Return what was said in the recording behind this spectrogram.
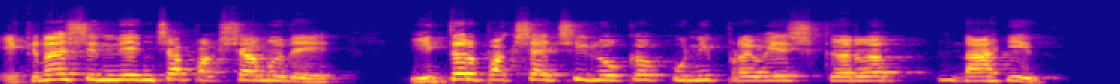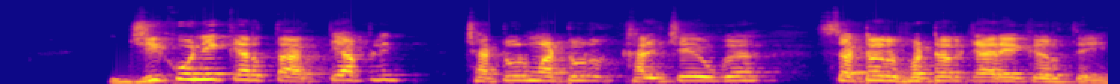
एकनाथ शिंदेच्या पक्षामध्ये इतर पक्षाची लोक कुणी प्रवेश करत नाहीत. जी कोणी करतात ती आपली छाटूर माटूर खालचे उग सटर फटर कार्यकर्ते.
